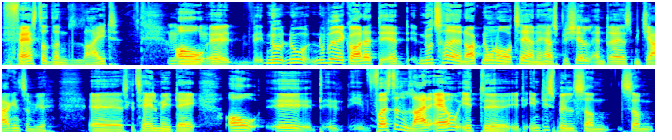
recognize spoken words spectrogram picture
Faster Than Light, Mm. og øh, nu, nu, nu ved jeg godt, at, at nu træder jeg nok nogle over tæerne her, specielt Andreas Midjakin, som vi øh, skal tale med i dag. Og øh, First and Light er jo et, øh, et indie-spil, som, som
